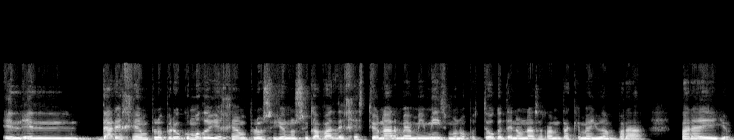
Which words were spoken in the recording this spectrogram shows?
dar ejemplo, pero ¿cómo doy ejemplo si yo no soy capaz de gestionarme a mí mismo? ¿no? Pues tengo que tener unas herramientas que me ayudan para, para ello.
